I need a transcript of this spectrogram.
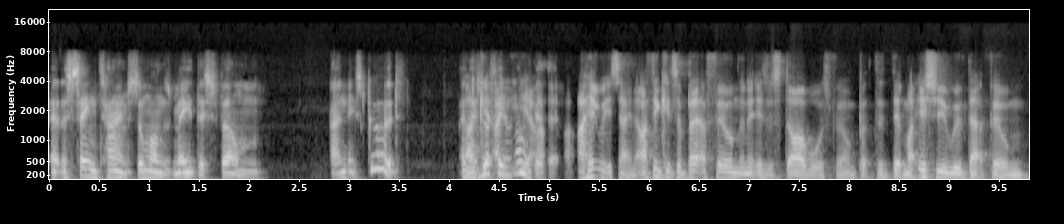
at the same time, someone's made this film, and it's good. And I, get- nothing I- wrong yeah, with it. I, I hear what you're saying. I think it's a better film than it is a Star Wars film. But the, the, my issue with that film,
